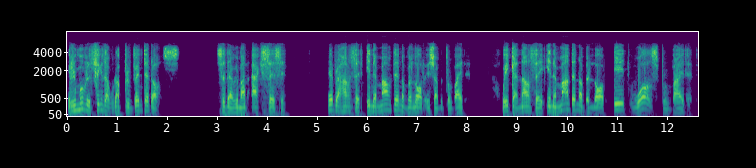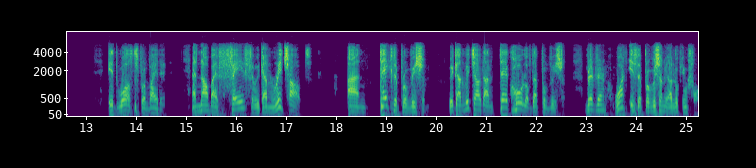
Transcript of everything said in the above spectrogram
he removed the things that would have prevented us so that we might access it. Abraham said, In the mountain of the Lord it shall be provided. We can now say, In the mountain of the Lord it was provided. It was provided. And now by faith we can reach out and take the provision. We can reach out and take hold of that provision. Brethren, what is the provision we are looking for?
